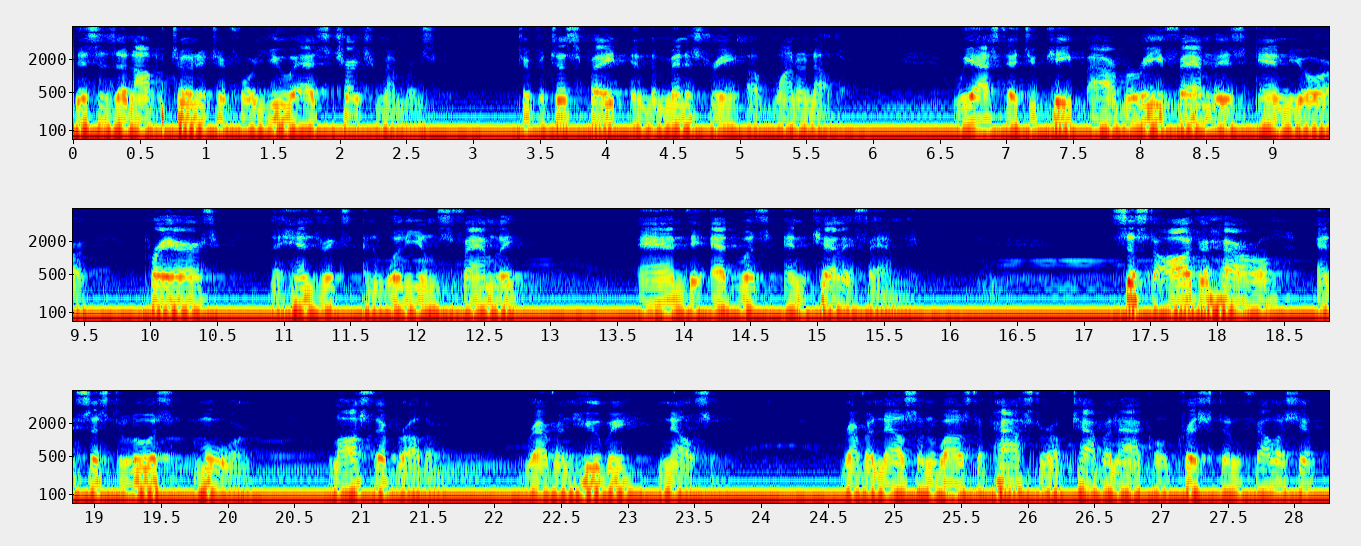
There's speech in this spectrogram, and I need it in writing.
this is an opportunity for you as church members to participate in the ministry of one another. We ask that you keep our bereaved families in your prayers, the Hendricks and Williams family, and the Edwards and Kelly family. Sister Audrey Harrell and Sister Lewis Moore lost their brother, Reverend Hubie Nelson. Reverend Nelson was the pastor of Tabernacle Christian Fellowship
